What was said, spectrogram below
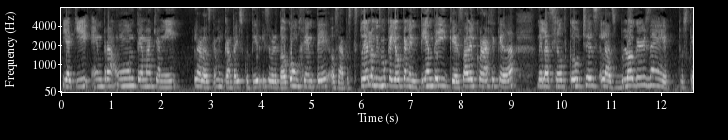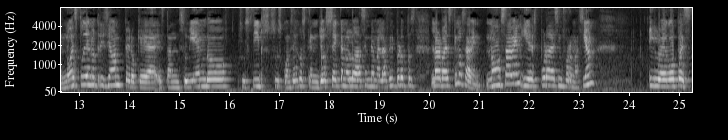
Y aquí entra un tema que a mí la verdad es que me encanta discutir y sobre todo con gente, o sea, pues que estudia lo mismo que yo, que me entiende y que sabe el coraje que da de las health coaches, las bloggers de, pues que no estudian nutrición, pero que están subiendo sus tips, sus consejos, que yo sé que no lo hacen de mala fe, pero pues la verdad es que no saben, no saben y es pura desinformación. Y luego pues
